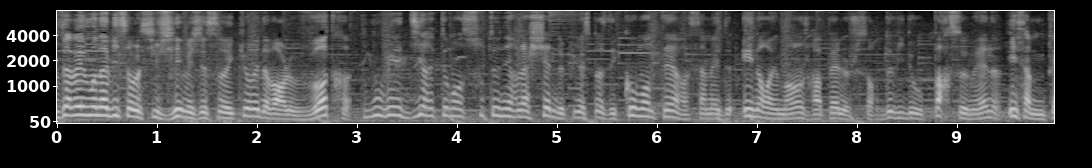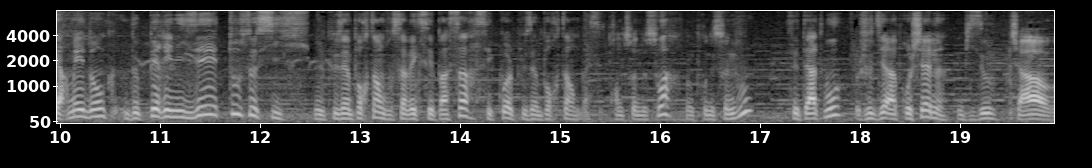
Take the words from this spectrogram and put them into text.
Vous avez mon avis sur le sujet mais je serais curieux d'avoir le vôtre. Vous pouvez directement soutenir la chaîne depuis l'espace des commentaires, ça m'aide énormément. Je rappelle, je sors deux vidéos par semaine et ça me permet donc de pérenniser tout ceci. Mais le plus important, vous savez que c'est pas ça. C'est quoi le plus important? Bah, C'est de prendre soin de soi. Donc prenez soin de vous. C'était Atmo. Je vous dis à la prochaine. Bisous. Ciao.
